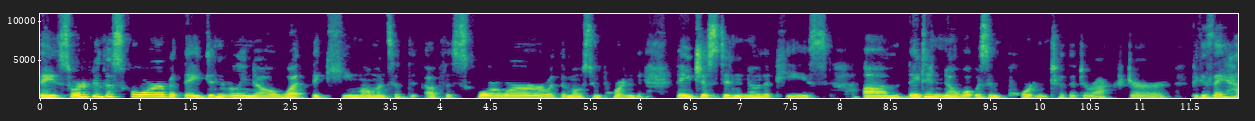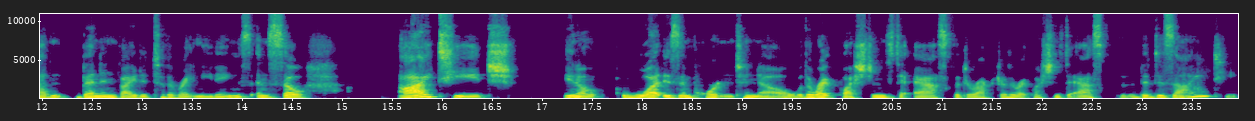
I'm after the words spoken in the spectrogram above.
they sort of knew the score but they didn't really know what the key moments of the, of the score were or what the most important they just didn't know the piece. Um, they didn't know what was important to the director because they hadn't been invited to the right meetings. And so i teach you know what is important to know, the right questions to ask the director, the right questions to ask the design team.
